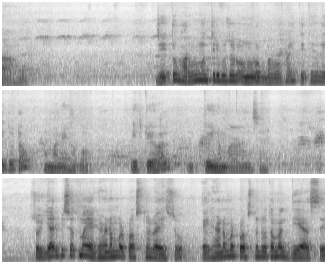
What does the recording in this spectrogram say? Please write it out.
বাহু। যিহেতু সৰ্বমত ত্ৰিভুজৰ অনুৰূপ বাহু হয়, তেতিয়াহ'লে এই দুটাও সমানেই হ'ব। এইটোৱে হ'ল দুই নম্বৰৰ আনচাৰ চ' ইয়াৰ পিছত মই এঘাৰ নম্বৰ প্ৰশ্নলৈ আহিছোঁ। এঘাৰ নম্বৰ প্ৰশ্নটোত আমাক দিয়া আছে,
